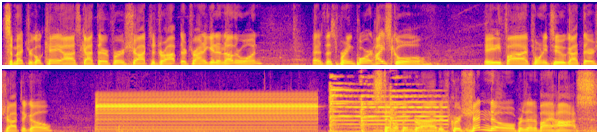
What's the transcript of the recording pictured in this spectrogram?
Symmetrical Chaos got their first shot to drop. They're trying to get another one as the Springport High School 85-22 got their shot to go. Step up and drive is Crescendo presented by Haas.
